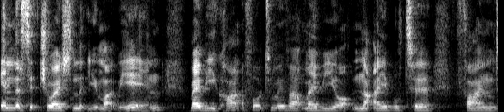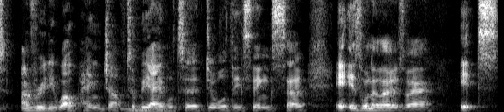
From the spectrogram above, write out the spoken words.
in the situation that you might be in, maybe you can't afford to move out, maybe you're not able to find a really well paying job to be Mm. able to do all these things. So it is one of those where it's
